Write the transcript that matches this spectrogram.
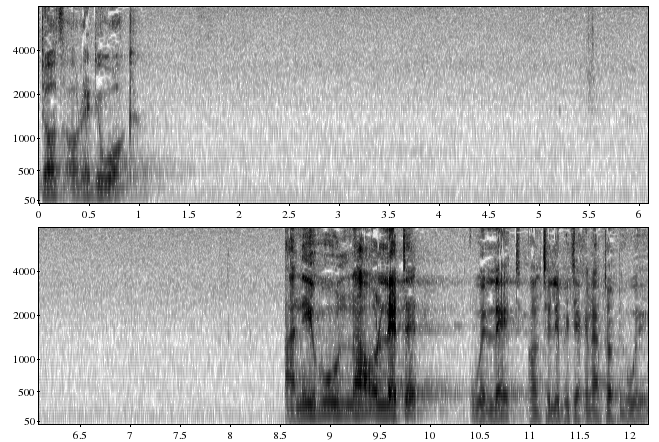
doth already work. And he who now let it will let until it be taken out of the way.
